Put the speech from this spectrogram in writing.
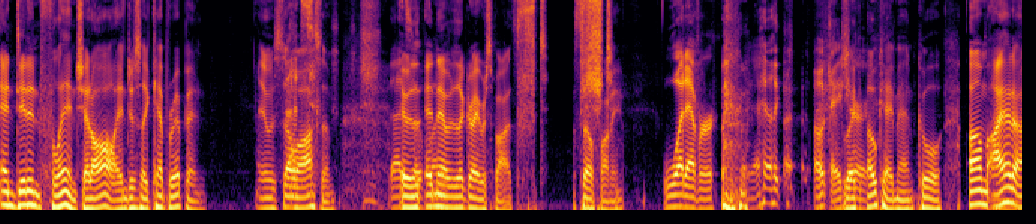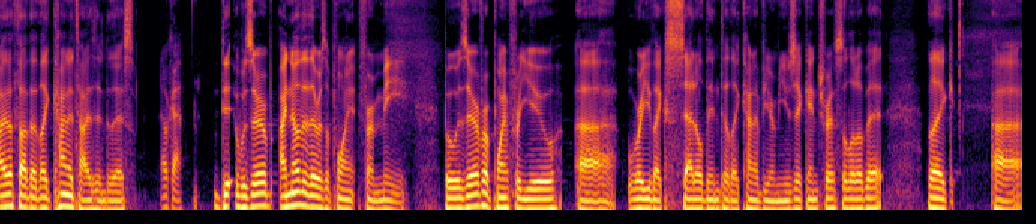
and didn't flinch at all, and just like kept ripping. It was so That's- awesome. That's it was, so and it was a great response. So funny. Whatever. Yeah, like, okay, sure. Like, okay, man, cool. Um, I had a, I had a thought that like kind of ties into this. okay. Did, was there? I know that there was a point for me, but was there ever a point for you uh, where you like settled into like kind of your music interests a little bit, like, uh,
